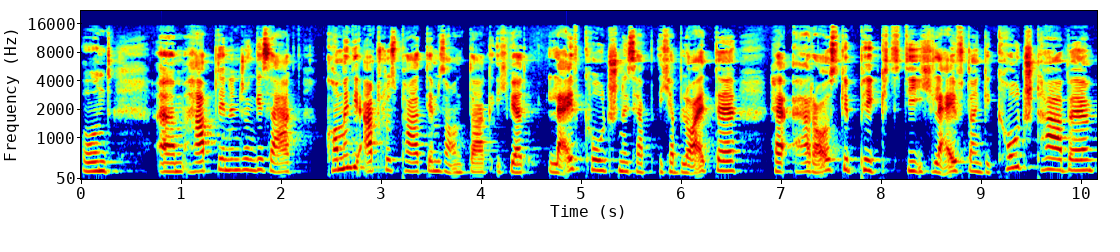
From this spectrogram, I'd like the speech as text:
und ähm, habe denen schon gesagt, komm in die Abschlussparty am Sonntag, ich werde live coachen, ich habe ich hab Leute her herausgepickt, die ich live dann gecoacht habe.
